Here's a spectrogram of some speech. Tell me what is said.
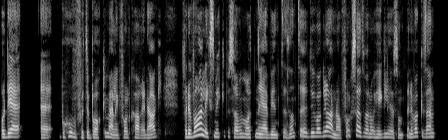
og det eh, behovet for tilbakemelding folk har i dag. For det var liksom ikke på samme måte når jeg begynte. Sant? Du var glad når folk sa at det var noe hyggelig og sånt, men det var ikke sånn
